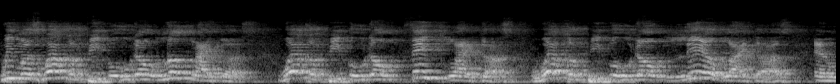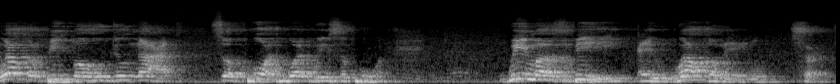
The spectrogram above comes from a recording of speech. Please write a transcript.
We must welcome people who don't look like us, welcome people who don't think like us, welcome people who don't live like us, and welcome people who do not support what we support. We must be a welcoming church.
